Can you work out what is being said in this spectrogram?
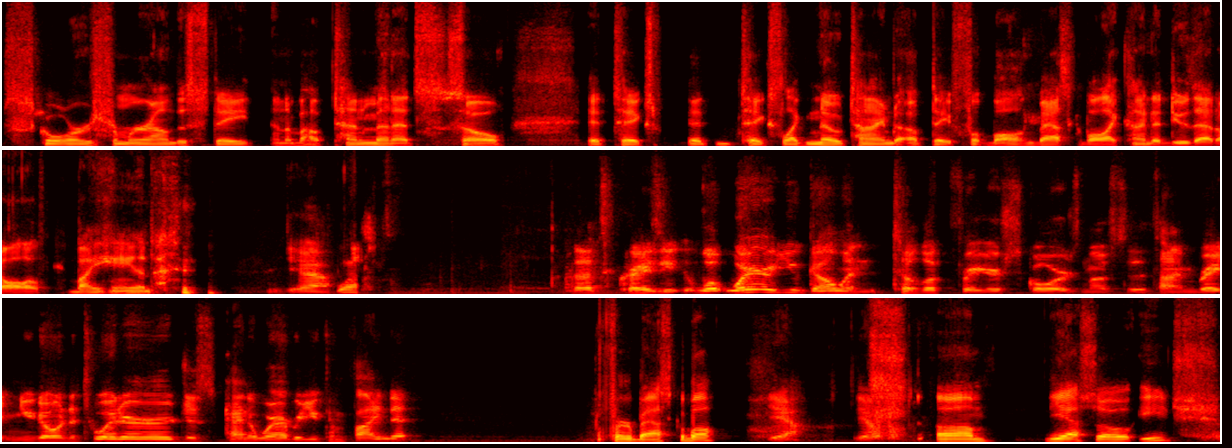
scores from around the state in about 10 minutes. So it takes it takes like no time to update football and basketball. I kind of do that all by hand. Yeah. Wow. That's crazy. Wh- Where are you going to look for your scores most of the time, Brayton? You go into Twitter, just kind of wherever you can find it? For basketball, Yeah. Yep. Um, yeah. So each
